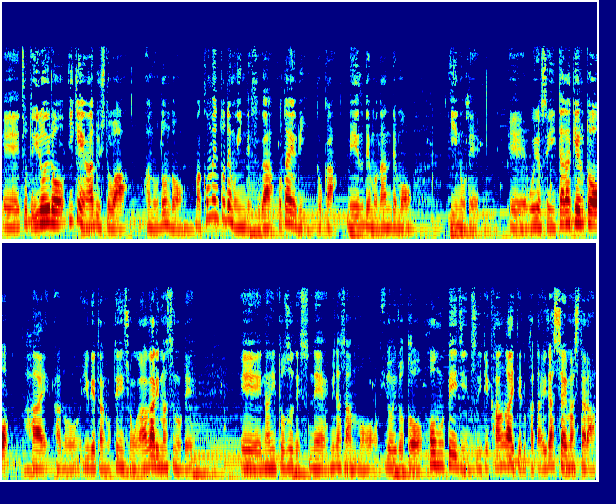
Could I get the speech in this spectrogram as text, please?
えー、ちょっといろいろ意見ある人は、あの、どんどん、まあ、コメントでもいいんですが、お便りとかメールでも何でもいいので、えー、お寄せいただけると、はい、あの、ゆげたのテンションが上がりますので、えー、何卒ですね、皆さんもいろいろとホームページについて考えている方いらっしゃいましたら、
